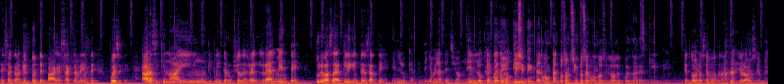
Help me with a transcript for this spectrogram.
Exactamente, YouTube de paga, exactamente. Pues ahora sí que no hay ningún tipo de interrupciones. realmente tú le vas a dar clic a interesarte en lo que a ti te llame la atención, en lo que a ti como y, y si te interrumpen, pues son 5 segundos y luego le puedes dar skip. Que todos lo hacemos, ¿no? Yo lo hago siempre.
